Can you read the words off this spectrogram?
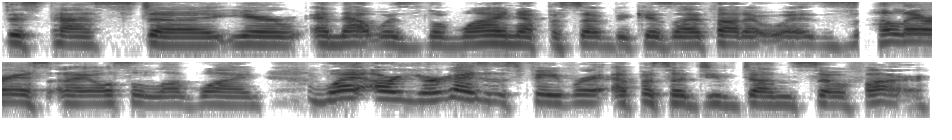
this past uh, year, and that was the wine episode because I thought it was hilarious, and I also love wine. What are your guys' favorite episodes you've done so far?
